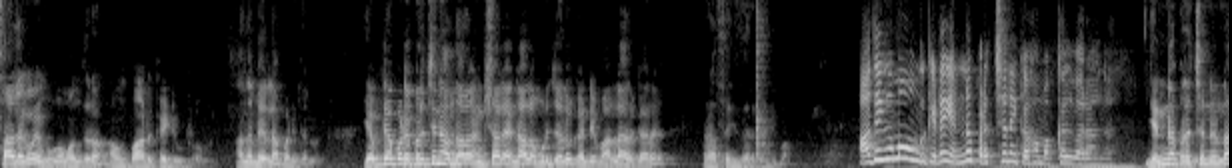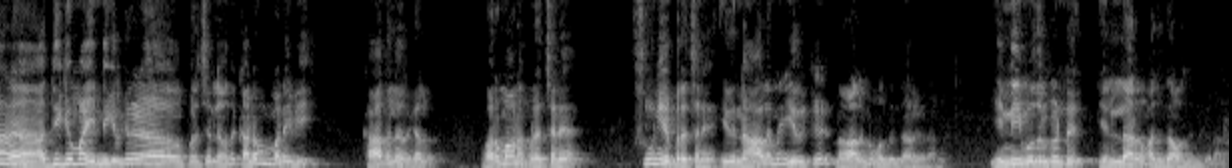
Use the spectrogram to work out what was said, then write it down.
சாதகமாக என் பக்கம் வந்துடும் அவன் பாட்டு கட்டி விட்ருவாங்க அந்த மாரிலாம் பண்ணித்தரலாம். எப்படியாப்பட்ட பிரச்சனை வந்தாலும் இன்ஷால என்னால் முடிஞ்ச அளவுக்கு கண்டிப்பாக நல்லா இருக்காரு நான் செஞ்சு தரேன் கண்டிப்பாக அதிகமாக உங்ககிட்ட என்ன பிரச்சனைக்காக மக்கள் வராங்க? என்ன பிரச்சனைனா அதிகமாக இன்றைக்கி இருக்கிற பிரச்சனையில் வந்து கணவன் மனைவி காதலர்கள் வருமான பிரச்சனை சூனிய பிரச்சனை இது நாலுமே இருக்குது நாலுமே வந்துன்னு தான் இருக்கிறாங்க. இன்னி முதல் கொண்டு எல்லாரும் அதுதான் வந்துன்னு இருக்கிறாங்க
